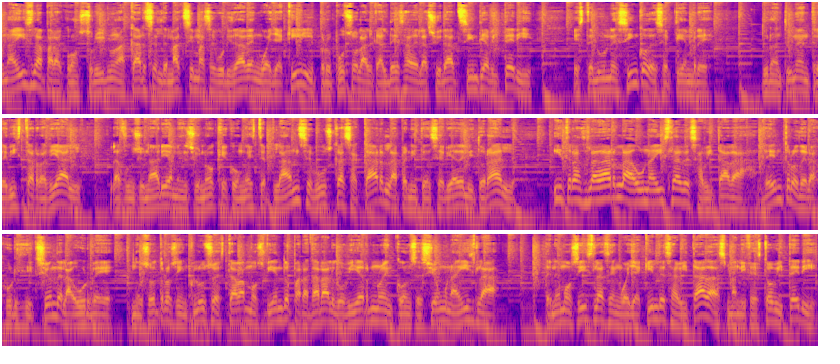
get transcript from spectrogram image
Una isla para construir una cárcel de máxima seguridad en Guayaquil propuso la alcaldesa de la ciudad Cintia Viteri este lunes 5 de septiembre. Durante una entrevista radial, la funcionaria mencionó que con este plan se busca sacar la penitenciaría del litoral y trasladarla a una isla deshabitada dentro de la jurisdicción de la urbe. Nosotros incluso estábamos viendo para dar al gobierno en concesión una isla. Tenemos islas en Guayaquil deshabitadas, manifestó Viteri.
